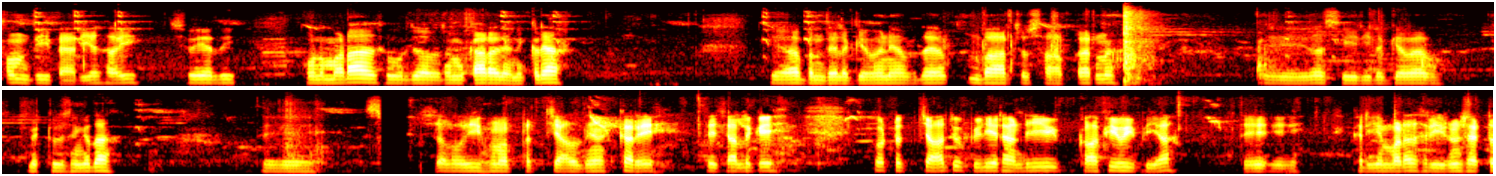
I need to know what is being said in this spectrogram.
ਧੁੰਦ ਹੀ ਪੈ ਰਹੀ ਹੈ ਸਾਰੀ। ਸਵੇਰ ਦੀ ਹੁਣ ਮਾੜਾ ਸੂਰਜ ਦਾ ਚਮਕਾਰਾ ਜਿਹਾ ਨਿਕਲਿਆ। ਤੇ ਆ ਬੰਦੇ ਲੱਗੇ ਹੋਏ ਨੇ ਆਪਦਾ ਬਾਹਰ ਚੋਂ ਸਾਫ਼ ਕਰਨ। ਤੇ ਇਹਦਾ ਸੀਰੀ ਲੱਗਿਆ ਹੋਇਆ ਮਿੱਟੂ ਸਿੰਘ ਦਾ। ਤੇ ਚਲੋ ਜੀ, ਹੁਣ ਆਪਾਂ ਚੱਲਦੇ ਆਂ ਘਰੇ ਤੇ ਚੱਲ ਕੇ ਘੁੱਟ ਚਾਹ ਚੂ ਪੀ ਲਈ ਠੰਡ ਜੀ ਕਾਫੀ ਹੋਈ ਪਈ ਆ ਤੇ ਕਰੀਏ ਮਾੜਾ ਸਰੀਰ ਨੂੰ ਸੈੱਟ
